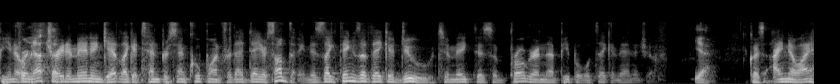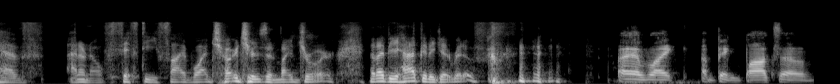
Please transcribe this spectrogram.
you know, trade them in and get like a 10% coupon for that day or something. There's like things that they could do to make this a program that people will take advantage of. Yeah, because I know I have I don't know, 55 watt chargers in my drawer that I'd be happy to get rid of. I have like a big box of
